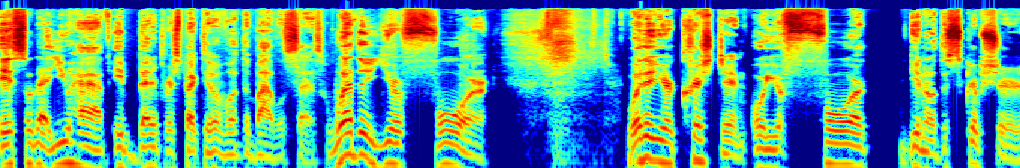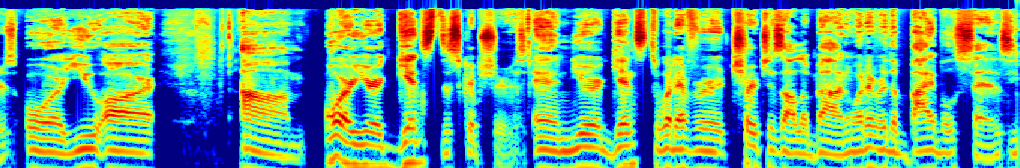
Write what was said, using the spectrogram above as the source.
is so that you have a better perspective of what the Bible says. Whether you're for, whether you're Christian or you're for, you know, the Scriptures, or you are um, or you're against the scriptures and you're against whatever church is all about and whatever the Bible says.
